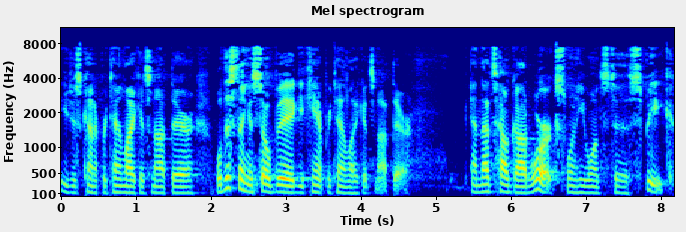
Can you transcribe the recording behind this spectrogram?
you just kind of pretend like it's not there. Well, this thing is so big, you can't pretend like it's not there. And that's how God works when He wants to speak.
